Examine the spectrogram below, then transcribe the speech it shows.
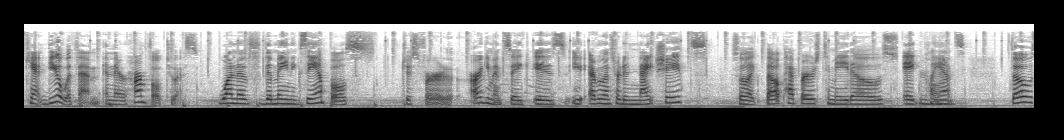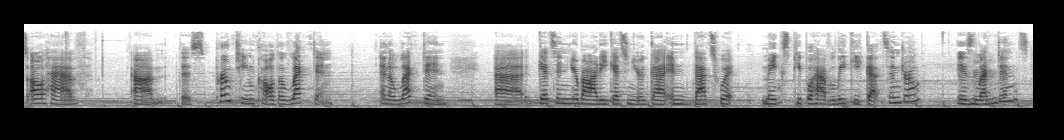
can't deal with them and they're harmful to us. One of the main examples, just for argument's sake, is everyone's heard of nightshades. So, like bell peppers, tomatoes, eggplants, mm-hmm. those all have um, this protein called a lectin. And a lectin uh, gets in your body, gets in your gut, and that's what makes people have leaky gut syndrome is mm-hmm. lectins.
